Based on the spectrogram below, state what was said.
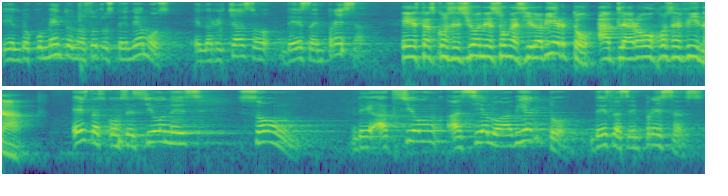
el documento nosotros tenemos el rechazo de esa empresa. Estas concesiones son a cielo abierto, aclaró Josefina. Estas concesiones son de acción a cielo abierto de estas empresas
